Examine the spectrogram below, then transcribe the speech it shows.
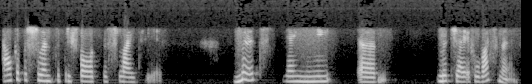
elke persoon se privaat besluit wees. Met jy nie ehm um, met jy if wat mens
